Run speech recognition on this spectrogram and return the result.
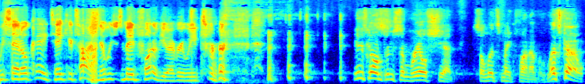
we said, "Okay, take your time." then we just made fun of you every week for. He's going through some real shit, so let's make fun of him. Let's go.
